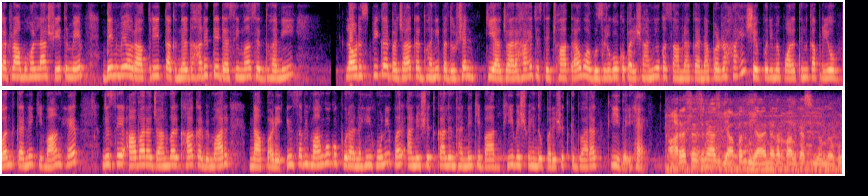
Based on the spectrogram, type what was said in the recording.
कटरा मोहल्ला क्षेत्र में दिन में और रात्रि तक निर्धारित डेसिमल से ध्वनि लाउड स्पीकर बजाकर ध्वनि प्रदूषण किया जा रहा है, जिससे छात्राओं व बुज़ुर्गों को परेशानियों का सामना करना पड़ रहा है। शिवपुरी में पॉलिथीन का प्रयोग बंद करने की मांग है, जिससे आवारा जानवर खाकर बीमार ना पड़े। इन सभी मांगों को पूरा नहीं होने पर अनिश्चितकालीन धरने की बात भी विश्व हिंदू परिषद के द्वारा की गई है। आरएसएस ने आज ज्ञापन दिया है नगर पालिका सीएमओ को।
